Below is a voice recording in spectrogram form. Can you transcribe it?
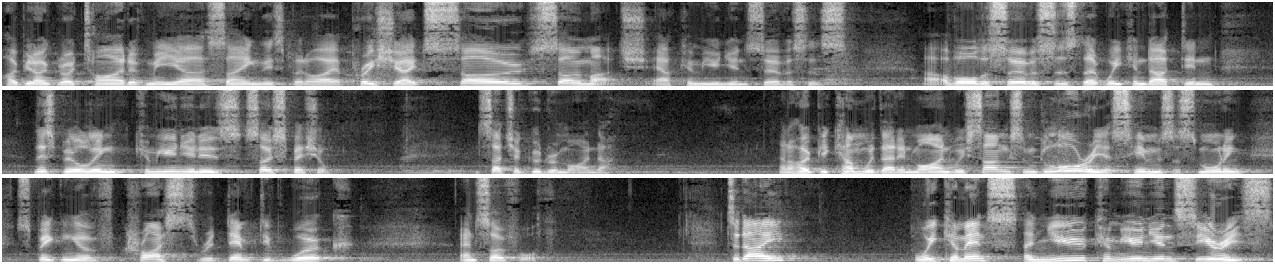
Hope you don't grow tired of me uh, saying this, but I appreciate so, so much our communion services. Uh, of all the services that we conduct in this building, communion is so special. Such a good reminder. And I hope you come with that in mind. We've sung some glorious hymns this morning, speaking of Christ's redemptive work and so forth. Today, we commence a new communion series.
